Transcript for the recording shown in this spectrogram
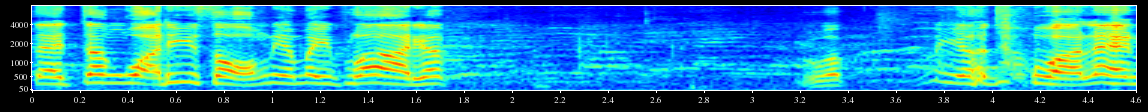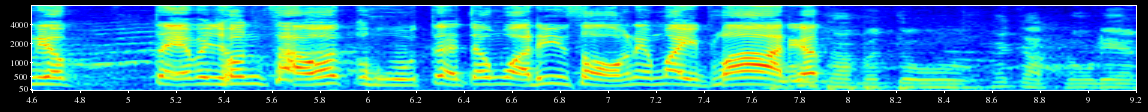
แต่จังหวะที่สองเนี่ยไม่พลาดครับดูครับเนี่ยจังหวะแรกเนี่ยเตะไปชนเสาครับโอ้โหแต่จังหวะที่สองเนี่ยไม่พลาดครับผู้ทำประตูให้กับโรงเรียน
